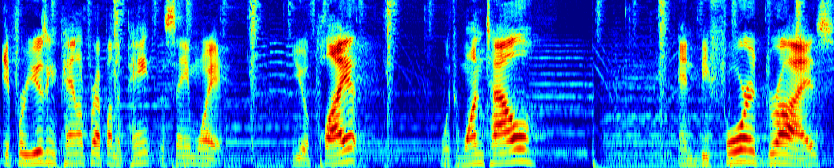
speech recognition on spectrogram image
if we're using panel prep on the paint, the same way. You apply it with one towel, and before it dries,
